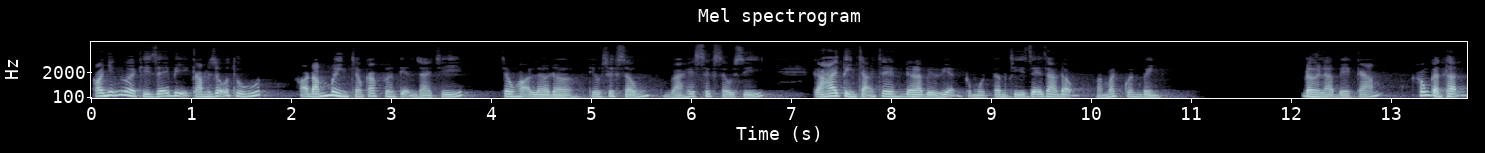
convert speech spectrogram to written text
Có những người thì dễ bị cám dỗ thu hút, họ đắm mình trong các phương tiện giải trí, trông họ lờ đờ, thiếu sức sống và hết sức xấu xí. Cả hai tình trạng trên đều là biểu hiện của một tâm trí dễ dao động và mất quân bình. Đời là bế cám, không cẩn thận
